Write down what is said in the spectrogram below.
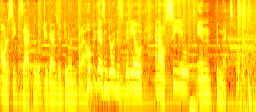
I want to see exactly what you guys are doing. But I hope you guys enjoyed this video, and I will see you in the next one.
